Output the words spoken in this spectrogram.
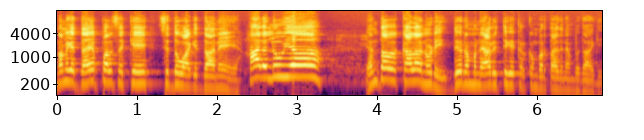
ನಮಗೆ ದಯಪಾಲಿಸೋಕ್ಕೆ ಸಿದ್ಧವಾಗಿದ್ದಾನೆ. ಹಾಲೆಲೂಯ ಎಂಥ ಕಾಲ ನೋಡಿ, ದೇವರು ನಮ್ಮನ್ನು ಯಾವ ರೀತಿಗೆ ಕರ್ಕೊಂಡು ಬರ್ತಾ ಇದ್ದಾನೆ ಎಂಬುದಾಗಿ.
